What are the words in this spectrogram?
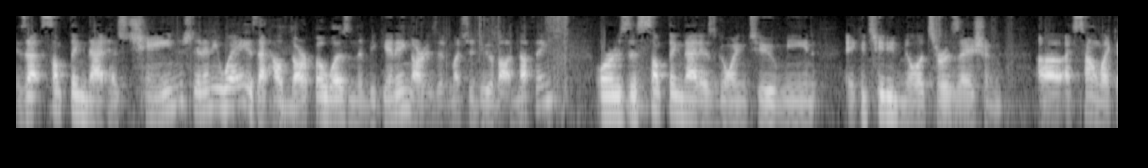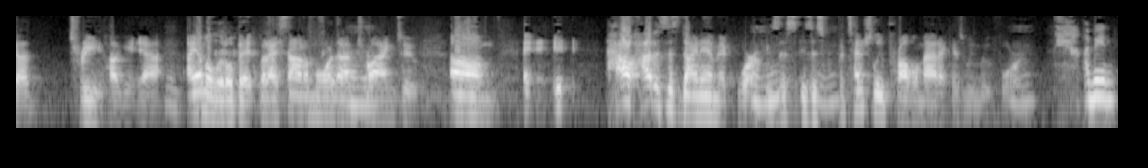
Is that something that has changed in any way? Is that how mm-hmm. DARPA was in the beginning, or is it much ado about nothing? Or is this something that is going to mean a continued militarization? Uh, I sound like a tree hugging. Yeah, mm. I am a little bit, but I sound more than I'm mm-hmm. trying to. Um, it, it, how, how does this dynamic work? Mm-hmm. Is this is this mm-hmm. potentially problematic as we move forward? Mm-hmm. I mean,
